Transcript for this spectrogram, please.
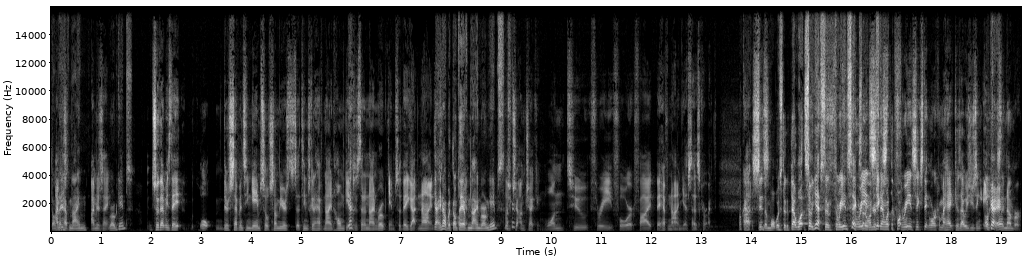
don't I'm they just- have nine I'm just saying. road games? So that means they well, there's 17 games. So some years the team's gonna have nine home games Yeah. instead of nine road games. So they got nine. Yeah, I know, but don't they have nine road games? I'm, che- I'm checking. One, two, three, four, five. They have nine. Yes, that is correct. Okay. Uh, so since then what was the that what? So yes, they're three and six. three I don't and understand six, what the three and six didn't work in my head because I was using eight Okay. as the number.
